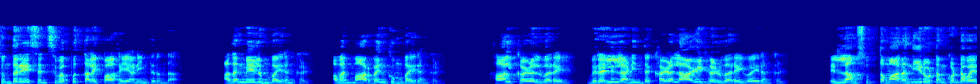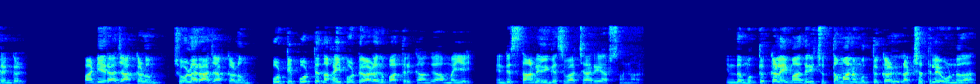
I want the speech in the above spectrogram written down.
சுந்தரேசன் சிவப்பு தலைப்பாகை அணிந்திருந்தார். அதன் மேலும் வைரங்கள். அவன் மார்பெங்கும் வைரங்கள். கால் கழல் வரை விரலில் அணிந்த கழலாழிகள் வரை வைரங்கள். எல்லாம் சுத்தமான நீரோட்டம் கொண்ட வைரங்கள். பாண்டிய ராஜாக்களும் சோழ ராஜாக்களும் போட்டி போட்டு நகை போட்டு அழகு பார்த்திருக்காங்க அம்மையை என்று ஸ்தானலிங்க சிவாச்சாரியார் சொன்னார். இந்த முத்துக்களை மாதிரி சுத்தமான முத்துக்கள் லட்சத்திலே ஒண்ணுதான்.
